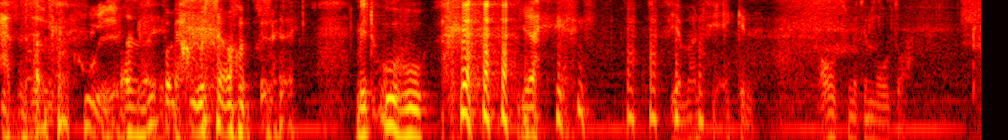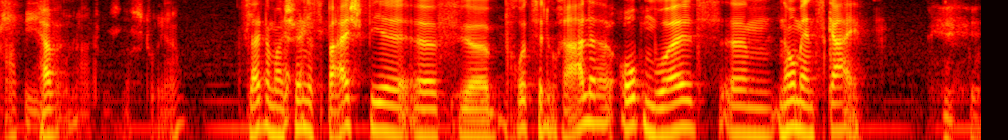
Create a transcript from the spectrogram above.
Das ist ja cool. das sah super cool aus. Mit Uhu. Ja. vier Mann, vier Ecken. Raus mit dem Motor. Ja. Vielleicht nochmal ein schönes Beispiel äh, für prozedurale Open World ähm, No Man's Sky.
